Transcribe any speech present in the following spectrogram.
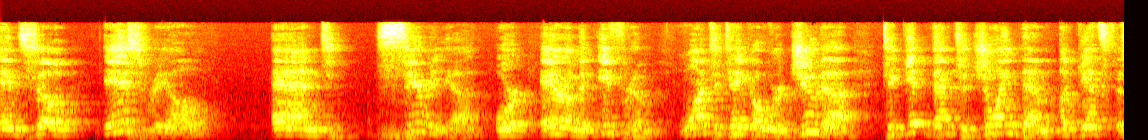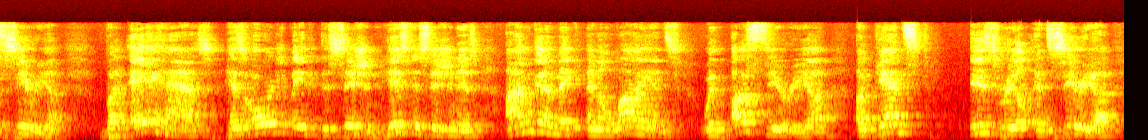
And so Israel and Syria, or Aram and Ephraim, want to take over Judah to get them to join them against Assyria. But Ahaz has already made a decision. His decision is, I'm going to make an alliance with Assyria against Israel and Syria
